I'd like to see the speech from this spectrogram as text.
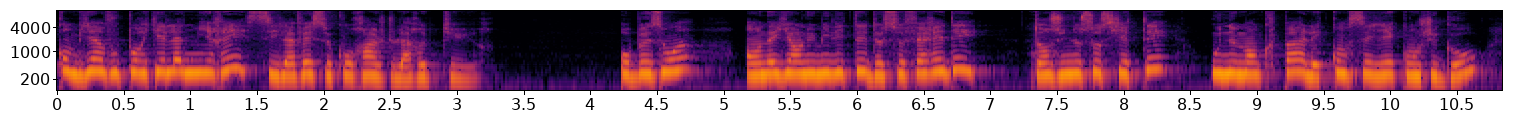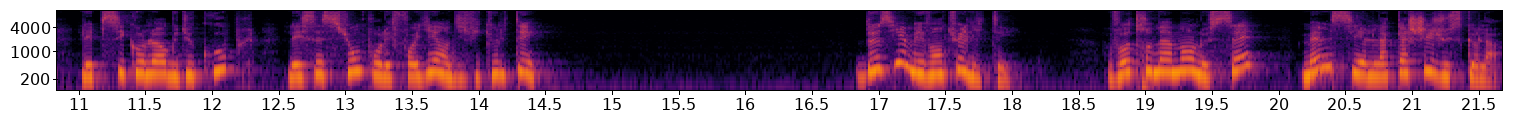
combien vous pourriez l'admirer s'il avait ce courage de la rupture. Au besoin, en ayant l'humilité de se faire aider, dans une société où ne manquent pas les conseillers conjugaux, les psychologues du couple, les sessions pour les foyers en difficulté. Deuxième éventualité. Votre maman le sait, même si elle l'a caché jusque-là.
